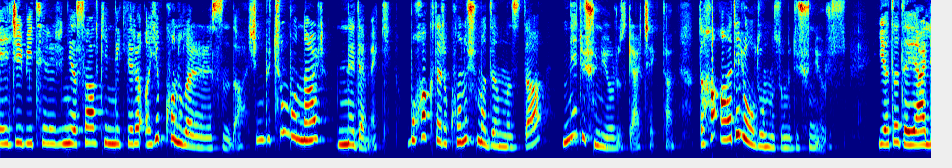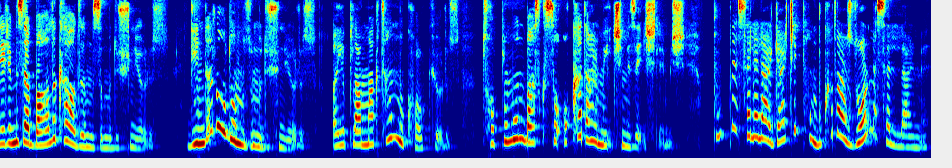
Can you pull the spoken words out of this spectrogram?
LGBT'lerin yasal kimlikleri ayıp konular arasında. Şimdi bütün bunlar ne demek? Bu hakları konuşmadığımızda ne düşünüyoruz gerçekten? Daha adil olduğumuzu mu düşünüyoruz? Ya da değerlerimize bağlı kaldığımızı mı düşünüyoruz? Dindar olduğumuzu mu düşünüyoruz? Ayıplanmaktan mı korkuyoruz? Toplumun baskısı o kadar mı içimize işlemiş? Bu meseleler gerçekten bu kadar zor meseleler mi?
